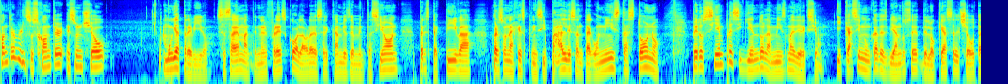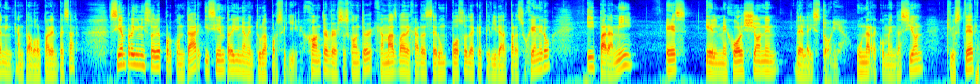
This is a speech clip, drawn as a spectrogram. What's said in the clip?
Hunter vs. Hunter es un show muy atrevido. Se sabe mantener fresco a la hora de hacer cambios de ambientación, perspectiva, personajes principales, antagonistas, tono, pero siempre siguiendo la misma dirección y casi nunca desviándose de lo que hace el show tan encantador para empezar. Siempre hay una historia por contar y siempre hay una aventura por seguir. Hunter vs. Hunter jamás va a dejar de ser un pozo de creatividad para su género y para mí es el mejor shonen de la historia. Una recomendación que usted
